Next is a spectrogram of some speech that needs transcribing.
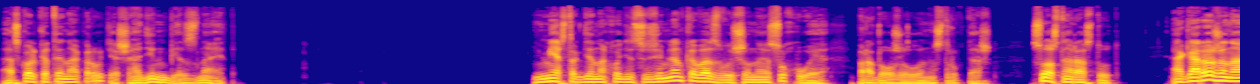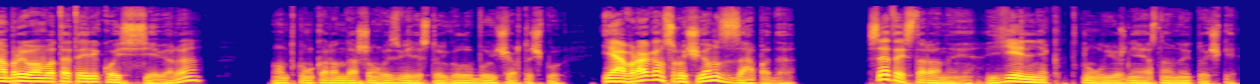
А сколько ты накрутишь, один без знает. Место, где находится землянка, возвышенное, сухое, продолжил он инструктаж. Сосны растут. Огорожено обрывом вот этой рекой с севера. Он ткнул карандашом в извилистую голубую черточку. И оврагом с ручьем с запада. С этой стороны ельник, ткнул южнее основной точки,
